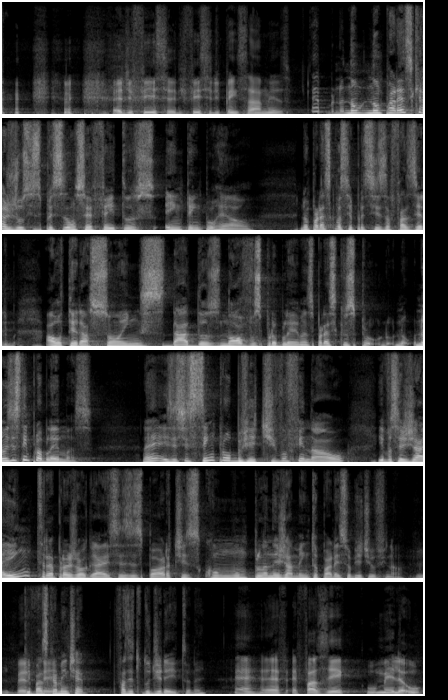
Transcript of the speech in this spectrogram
é difícil, é difícil de pensar mesmo. É, não, não parece que ajustes precisam ser feitos em tempo real. Não parece que você precisa fazer alterações dados novos problemas. Parece que os, não existem problemas. Né? Existe sempre o objetivo final e você já entra para jogar esses esportes com um planejamento para esse objetivo final. Perfeito. Que basicamente é fazer tudo direito, né? É, é, é fazer o melhor. O,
